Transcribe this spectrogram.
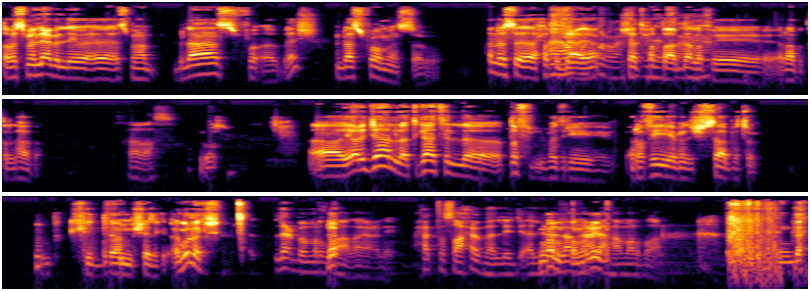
طب اسم اللعبة اللي آه، اسمها بلاس فو... إيش؟ بلاس فورمنس أو خلنا س- أحط آه، الدعاية. عشان أشوفها تحط عبد الله. في رابط هذا. خلاص. آه يا رجال تقاتل آه، طفل مدري رضيع مدري إيش سالفته. في دم شيء زي كذا. أقول لك ش- لعبة مرضانة يعني. حتى صاحبها اللي ج... اللي. عليها مرضان. لا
